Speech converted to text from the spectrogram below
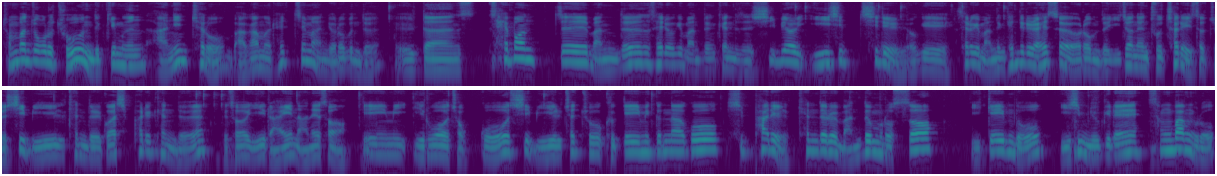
전반적으로 좋은 느낌은 아닌 채로 마감을 했지만 여러분들 일단 세 번째 만든 세력이 만든 캔들은 12월 27일 여기 세력이 만든 캔들이라 했어요. 여러분들 이전엔 두 차례 있었죠. 12일 캔들과 18일 캔들. 그래서 이 라인 안에서 게임이 이루어졌고 12일 최초 그 게임이 끝나고 18일 캔들을 만듦으로써 이 게임도 26일에 상방으로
